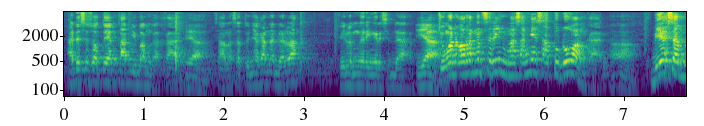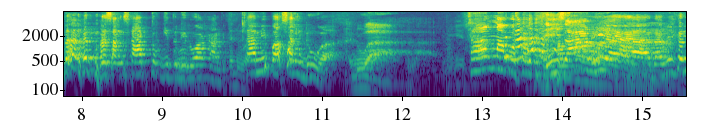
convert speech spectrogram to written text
ada sesuatu yang kami banggakan. Iya. Salah satunya kan adalah film ngeri-ngeri sedap. Iya. Cuman orang kan sering masangnya satu doang kan. Ah. Biasa banget masang satu gitu di ruangan. Kita dua. Kami pasang dua. Dua. Sama posternya. Ih, sama. Iya, tapi kan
